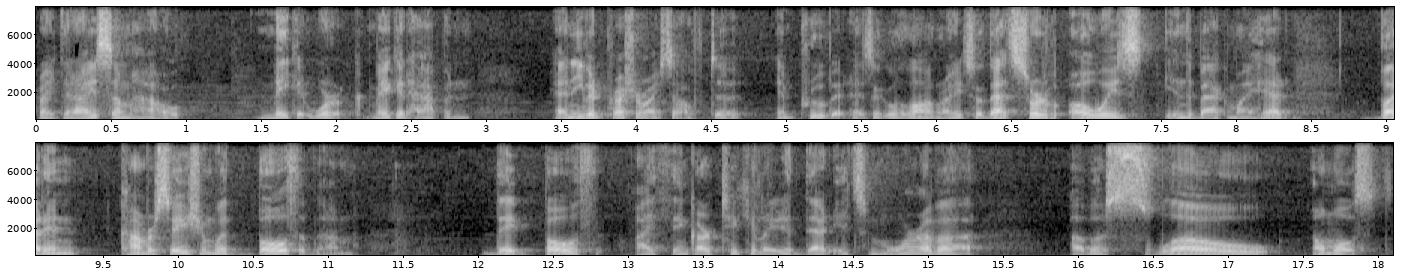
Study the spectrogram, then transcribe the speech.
right? That I somehow make it work, make it happen, and even pressure myself to improve it as I go along, right? So that's sort of always in the back of my head. But in conversation with both of them, they both I think, articulated that it's more of a of a slow, almost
